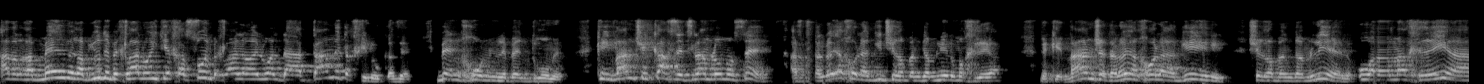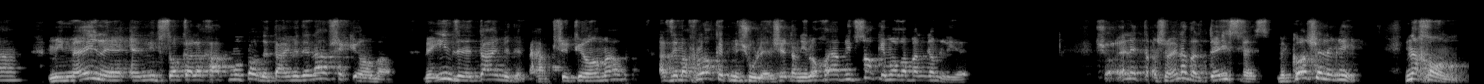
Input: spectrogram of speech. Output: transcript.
אבל רב מאיר ורב יהודה בכלל לא התייחסו, הם בכלל לא העלו על דעתם את החילוק הזה, בין חונין לבין תרומה. כיוון שכך זה אצלם לא נושא, אז אתה לא יכול להגיד שרבן גמליאל הוא מכריע, וכיוון שאתה לא יכול להגיד שרבן גמליאל הוא המכריע, ממילא אין לפסוק הלכה כמותו, זה תאי דנפשי כאומר. ואם זה תאי דנפשי כאומר, אז זה מחלוקת משולשת, אני לא חייב לפסוק כמו רבן גמליאל. שואל, שואל אבל טייספס, וכושר לרי, נכון,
